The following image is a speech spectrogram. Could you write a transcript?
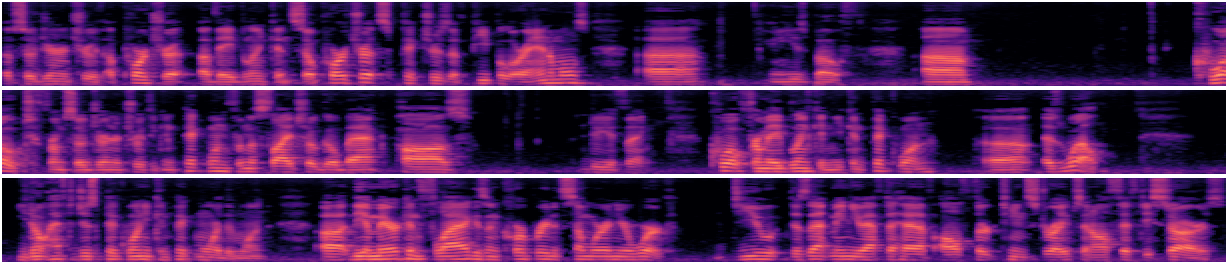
of Sojourner Truth, a portrait of Abe Lincoln. So portraits, pictures of people or animals, uh, you can use both. Um, quote from Sojourner Truth. You can pick one from the slideshow, go back, pause, do your thing. Quote from Abe Lincoln. You can pick one uh, as well. You don't have to just pick one. You can pick more than one. Uh, the American flag is incorporated somewhere in your work. Do you? Does that mean you have to have all 13 stripes and all 50 stars?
